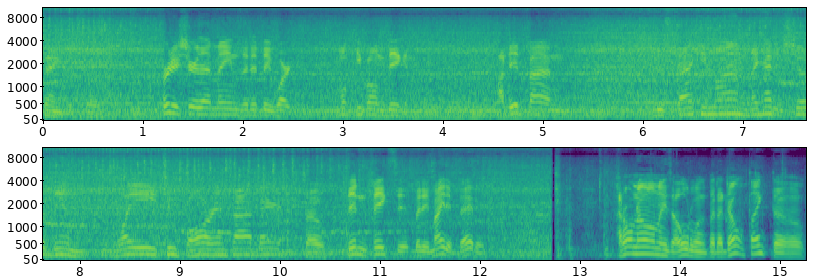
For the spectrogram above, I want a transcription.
changes. So, Pretty sure that means that it'd be working. I'm gonna keep on digging. I did find this vacuum line. They had it shoved in way too far inside there. So didn't fix it, but it made it better. I don't know on these old ones, but I don't think the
